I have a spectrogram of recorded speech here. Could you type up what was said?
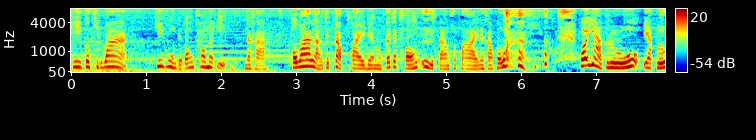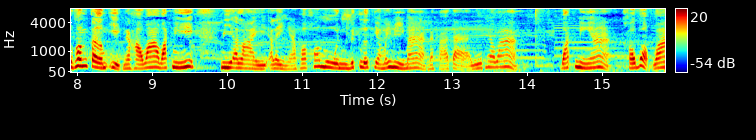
กี้ก็คิดว่ากี้คงจะต้องเข้ามาอีกนะคะ ราะว่าหลังจากกลับไปเนี่ยมันก็จะท้องอืดตามสไตล์นะคะ เพราะว่า เพราะอยากรู้อยากรู้เพิ่มเติมอีกนะคะ ว่าวัดนี้มีอะไรอะไรอย่างเงี้ยเพราะข้อมูลลึกๆยังไม่มีมากนะคะ แต่รู้แค่ว่าวัดนี้เขาบอกว่า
